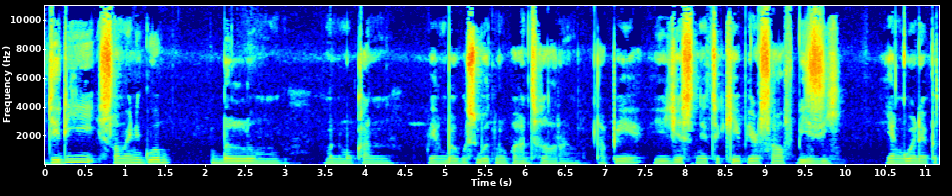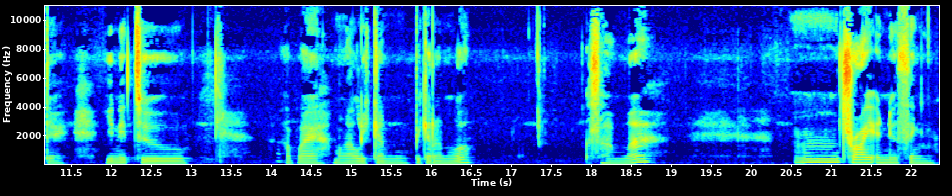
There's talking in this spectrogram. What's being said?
Jadi selama ini gue belum menemukan yang bagus buat melupakan seseorang. Tapi you just need to keep yourself busy yang gue dapet ya. You need to apa ya mengalihkan pikiran lo sama mm, try a new thing.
